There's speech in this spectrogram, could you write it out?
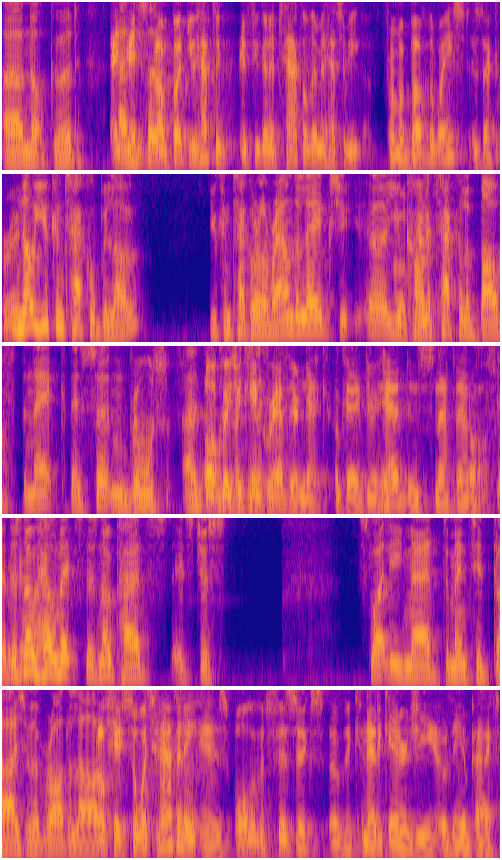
uh, not good. And, And and, so- um, but you have to, if you're going to tackle them, it has to be from above the waist. Is that correct? No, you can tackle below. You can tackle around the legs. You, uh, you Okay. can't tackle above the neck. There's certain rules. Uh, Oh, because you can't grab their neck. Okay, their head and snap that off. Yeah, there's Okay. no helmets. There's no pads. It's just slightly mad, demented guys who are rather large. Okay, so what's happening is all of the physics of the kinetic energy of the impact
